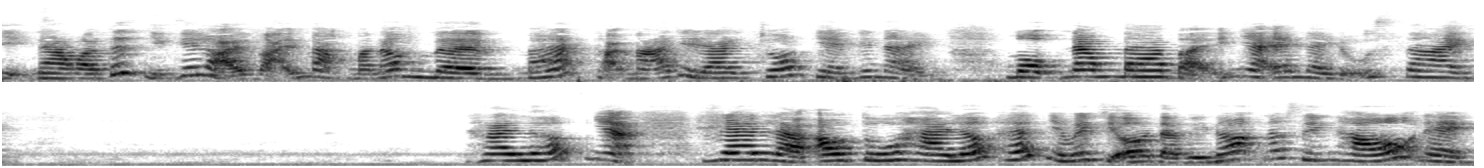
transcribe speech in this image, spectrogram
Chị nào mà thích những cái loại vải mặc mà nó mềm, mát, thoải mái thì đây Chốt cho em cái này. 1537 nha em đầy đủ size. Hai lớp nha. Ren là auto hai lớp hết nha mấy chị ơi tại vì nó nó xuyên thấu nè.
